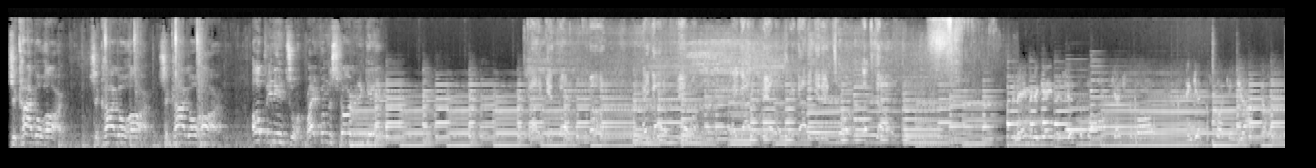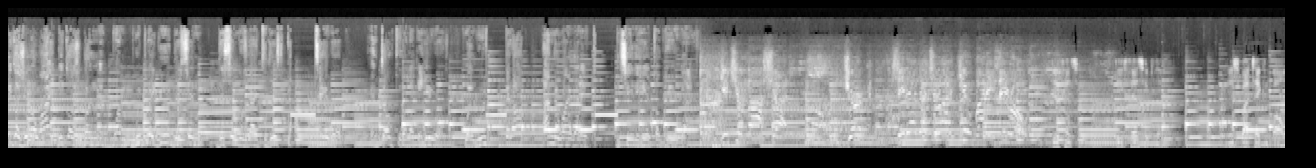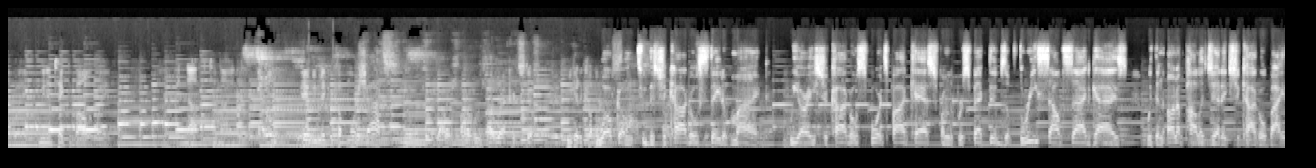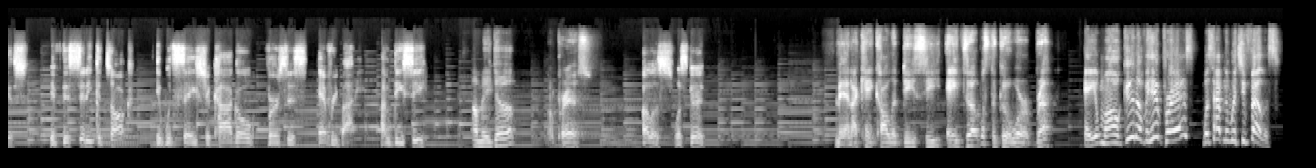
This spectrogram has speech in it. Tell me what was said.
Chicago hard. Chicago hard. Chicago hard. Up and into them, right from the start of the game. Gotta get going. Come on. They gotta feel him. They gotta feel him. They gotta get into him. Let's go. The name of the game is hit the ball, catch the ball, and get the fucking job done. Because you know why? Because when, when we play good, they send, they send those guys to this table and talk to them like a hero. When we it up, I'm the one that gotta sit here and talk to you guys. Get your mouth shut, jerk. See that? That's your IQ, buddy. Zero. defensive, defensively, just about taking the ball away. We didn't take the ball away uh, enough tonight. Hey, we make a couple more shots, you know, our, our, our record's different. We get a couple more Welcome to the Chicago State of Mind. We are a Chicago sports podcast from the perspectives of three Southside guys with an unapologetic Chicago bias. If this city could talk, it would say Chicago versus everybody. I'm DC. I'm A Dub. I'm press. Fellas, what's good? Man, I can't call it DC. A dub, what's the good word, bruh? Hey, I'm all good over here, Prez. What's happening with you fellas?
